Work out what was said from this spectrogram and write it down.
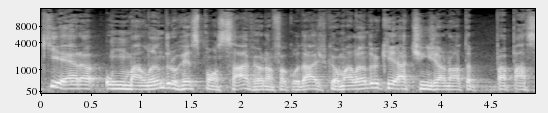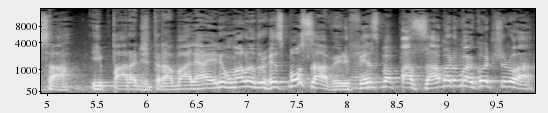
que era um malandro responsável na faculdade, porque o malandro que atinge a nota para passar e para de trabalhar, ele é um malandro responsável. Ele é. fez para passar, mas não vai continuar.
